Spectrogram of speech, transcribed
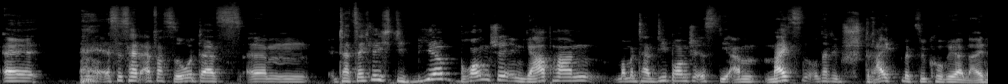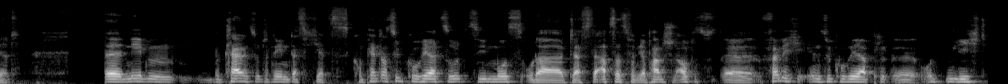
Äh, es ist halt einfach so, dass ähm, tatsächlich die Bierbranche in Japan momentan die Branche ist, die am meisten unter dem Streit mit Südkorea leidet. Äh, neben Bekleidungsunternehmen, dass ich jetzt komplett aus Südkorea zurückziehen muss oder dass der Absatz von japanischen Autos äh, völlig in Südkorea äh, unten liegt.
